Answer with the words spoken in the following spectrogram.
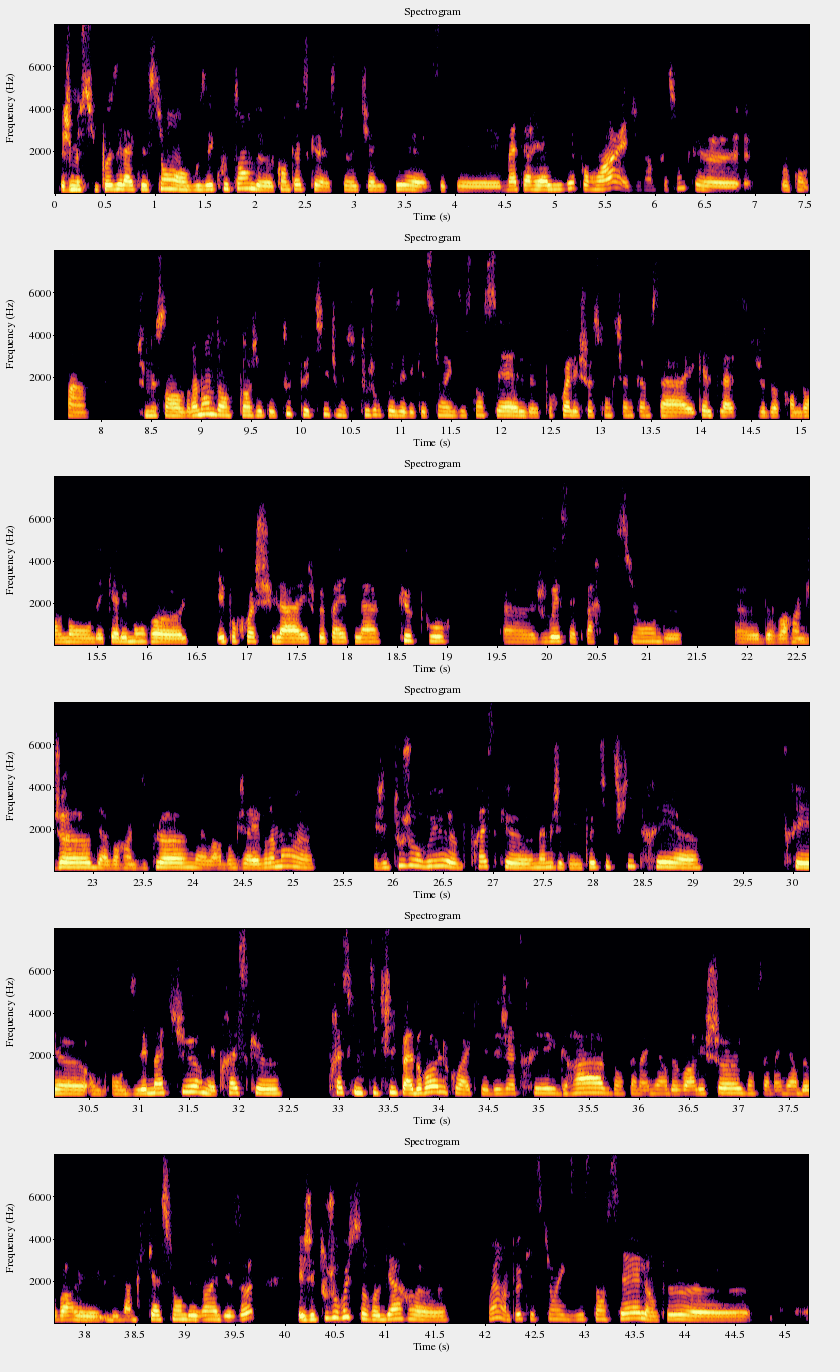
je me suis posé la question en vous écoutant de quand est-ce que la spiritualité s'était matérialisée pour moi. Et j'ai l'impression que, enfin, je me sens vraiment quand j'étais toute petite, je me suis toujours posé des questions existentielles de pourquoi les choses fonctionnent comme ça et quelle place je dois prendre dans le monde et quel est mon rôle et pourquoi je suis là et je peux pas être là que pour euh, jouer cette partition de euh, d'avoir un job, d'avoir un diplôme, d'avoir. Donc j'avais vraiment, euh, j'ai toujours eu presque, même j'étais une petite fille très, très, on, disait mature, mais presque presque une petite fille pas drôle, quoi, qui est déjà très grave dans sa manière de voir les choses, dans sa manière de voir les, les implications des uns et des autres. Et j'ai toujours eu ce regard, ouais, un peu question existentielle, un peu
